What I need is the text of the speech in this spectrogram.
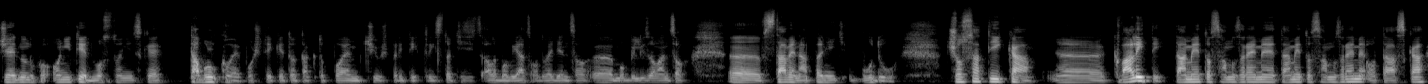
že jednoducho oni tie dôstojnícke tabulkové počty, keď to takto poviem, či už pri tých 300 tisíc alebo viac odvedencov, e, mobilizovancoch e, v stave naplniť budú. Čo sa týka e, kvality, tam je, to samozrejme, tam je to samozrejme otázka.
